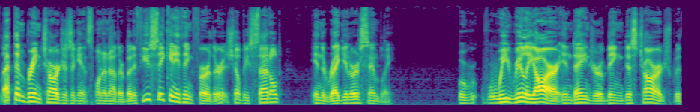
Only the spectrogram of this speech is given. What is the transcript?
Let them bring charges against one another. But if you seek anything further, it shall be settled in the regular assembly. We really are in danger of being discharged with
